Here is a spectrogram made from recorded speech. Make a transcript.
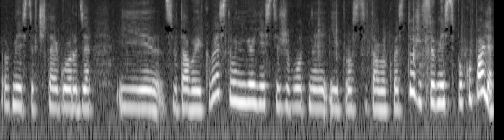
вместе в Читай-городе. И цветовые квесты у нее есть, и животные, и просто цветовой квест тоже все вместе покупали.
